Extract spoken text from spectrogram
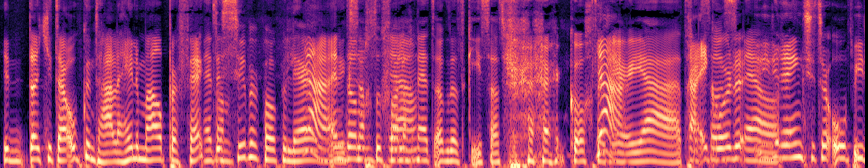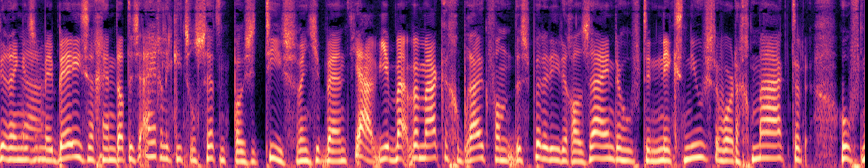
je, dat je het daarop kunt halen. Helemaal perfect. het is super populair. Ja, en ik dan, zag toevallig net ook dat ik iets had verkocht. Ja, weer. ja, het ja ik hoorde snel. iedereen zit erop. Iedereen is ermee bezig. En dat is eigenlijk iets ontzettend positiefs. Want je bent, ja, je, we maken gebruik van de spullen die er al zijn. Er hoeft er niks nieuws te worden gemaakt. Er, hoeft,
